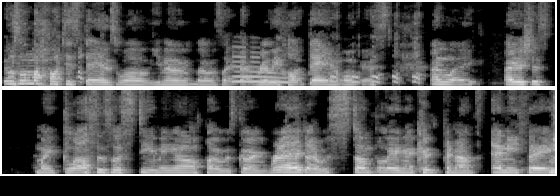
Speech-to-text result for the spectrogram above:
it was on the hottest day as well, you know, there was like that really hot day in August, and like I was just my glasses were steaming up, I was going red, I was stumbling, I couldn't pronounce anything.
